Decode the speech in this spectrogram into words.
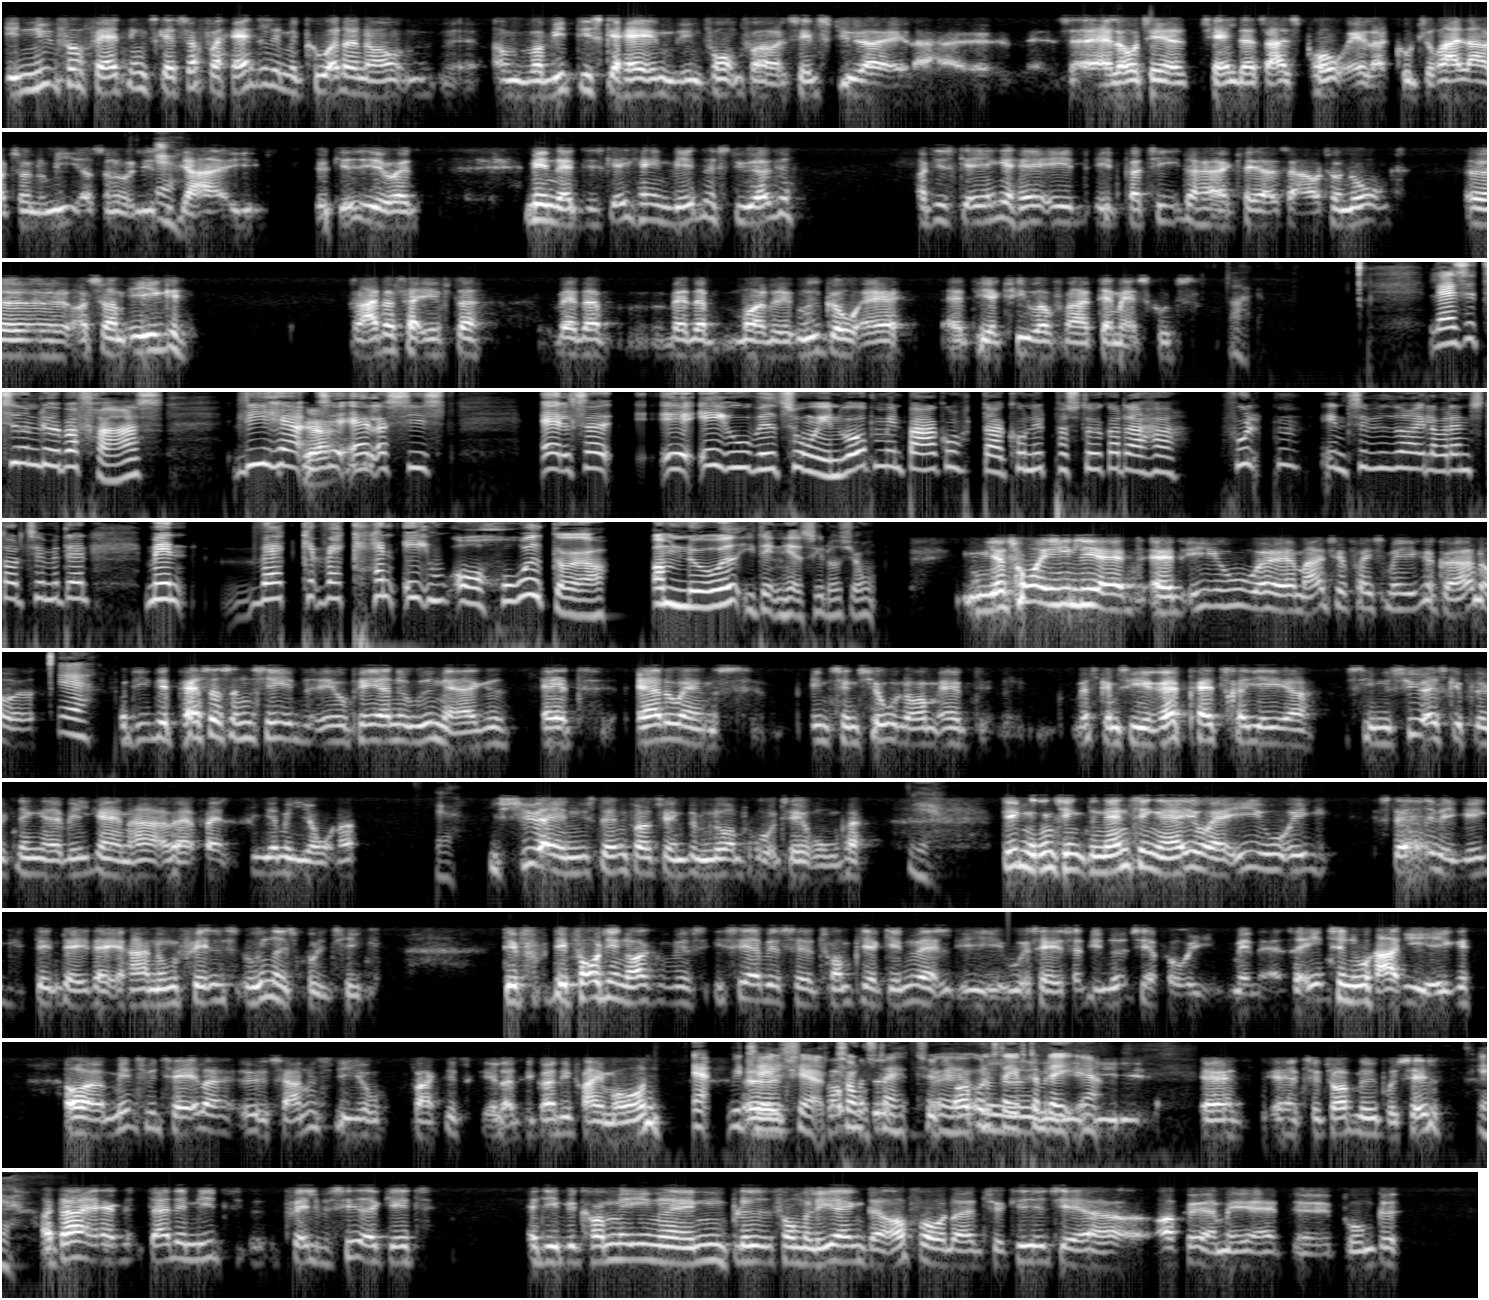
En ny forfatning skal så forhandle med kurderne om, om hvorvidt de skal have en, en form for selvstyre, eller øh, altså have lov til at tale deres eget sprog, eller kulturel autonomi og sådan noget, ligesom Ja. jeg har i Tyrkiet jo. At, men at de skal ikke have en væbnet styrke, og de skal ikke have et, et parti, der har erklæret sig autonomt, øh, og som ikke retter sig efter, hvad der, hvad der måtte udgå af, af direktiver fra Damaskus. Lasse, tiden løber fra os. Lige her ja. Ja. til allersidst. altså, EU vedtog en våbenembargo. Der er kun et par stykker, der har fulgt den indtil videre, eller hvordan står det til med den? Men hvad, hvad kan EU overhovedet gøre om noget i den her situation? Jeg tror egentlig, at, at EU er meget tilfreds med ikke at gøre noget. Ja. Fordi det passer sådan set europæerne udmærket, at Erdogans intention om at, hvad skal man sige, repatriere sine syriske flygtninge, hvilke han har i hvert fald 4 millioner, ja. i Syrien, i stedet for at sende dem nordpå til Europa. Ja. Det er den ene ting. Den anden ting er jo, at EU ikke stadigvæk ikke den dag i dag har nogen fælles udenrigspolitik. Det, det får de nok, hvis, især hvis uh, Trump bliver genvalgt i USA, så er de nødt til at få en. Men altså indtil nu har de ikke. Og mens vi taler, øh, samles de jo faktisk, eller det gør de fra i morgen. Ja, vi taler her øh, torsdag, øh, onsdag eftermiddag. Ja. I, ja, ja, til topmøde i Bruxelles. Ja. Og der er, der er det mit kvalificerede gæt, at de vil komme med en eller anden blød formulering, der opfordrer Tyrkiet til at ophøre med at øh, bombe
